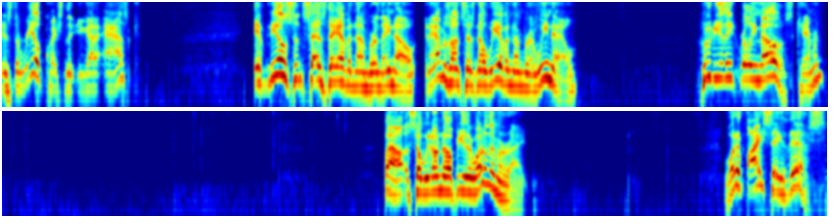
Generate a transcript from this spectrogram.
Is the real question that you got to ask if Nielsen says they have a number and they know, and Amazon says no, we have a number and we know, Who do you think really knows, Cameron? Well, so we don't know if either one of them are right. What if I say this?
